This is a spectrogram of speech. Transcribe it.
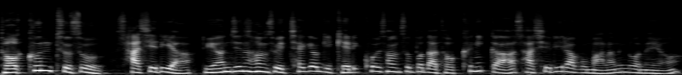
더 큰 투수 사실이야. 류현진 선수의 체격이 게리콜 선수보다 더 크니까 사실이라고 말하는 거네요.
